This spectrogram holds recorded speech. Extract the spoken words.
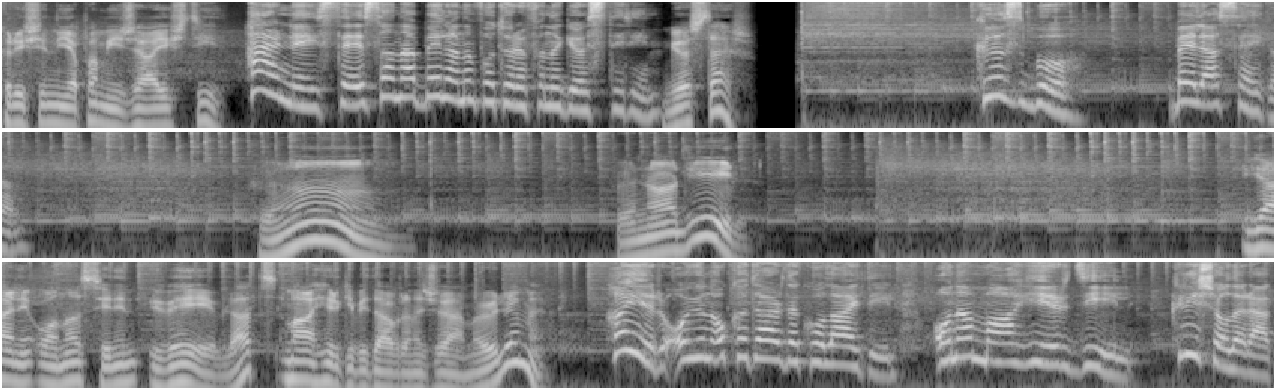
Kriş'in yapamayacağı iş değil. Her neyse sana Bela'nın fotoğrafını göstereyim. Göster. Kız bu. Bela Segal. Hmm. Fena değil. Yani ona senin üvey evlat, Mahir gibi davranacağım öyle mi? Hayır, oyun o kadar da kolay değil. Ona mahir değil, Kriş olarak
